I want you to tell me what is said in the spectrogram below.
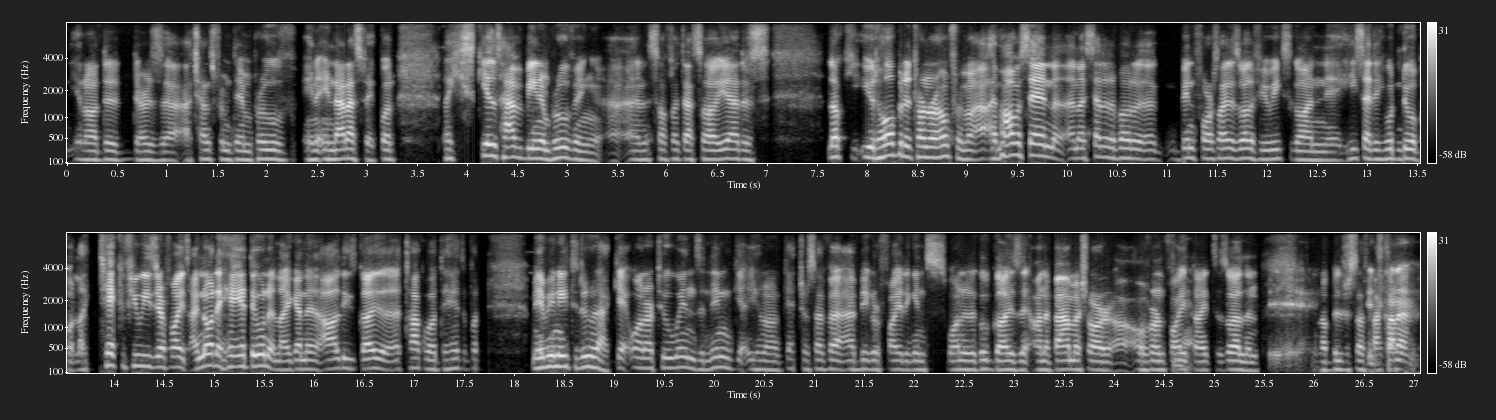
you know, there, there's a, a, chance for him to improve in in that aspect. But like skills have been improving and stuff like that. So yeah, there's look, you'd hope it'd turn around for him. I, am always saying, and I said it about uh, Ben Forsyth as well a few weeks ago, and he said he wouldn't do it, but like take a few easier fights. I know they hate doing it, like, and uh, all these guys uh, talk about they hate it, but maybe you need to do that. Get one or two wins, and then get you know get yourself a, a bigger fight against one of the good guys on a BAMMA or uh, over on fight yeah. nights as well, and you know, build yourself it's. Kind of,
